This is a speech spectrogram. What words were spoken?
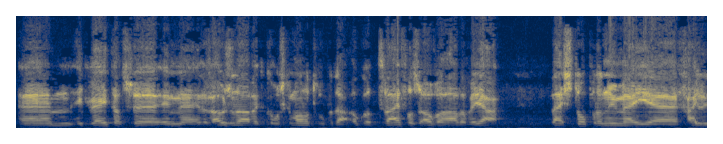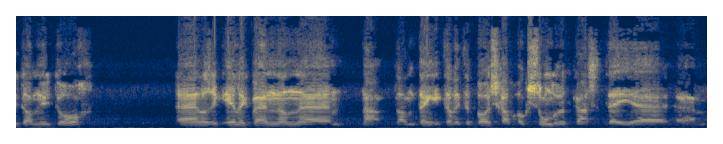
Um, ik weet dat ze in, in Roosendaal met de Korpscommandotroepen daar ook wel twijfels over hadden van ja, wij stoppen er nu mee, gaan jullie dan nu door? En als ik eerlijk ben, dan, nou, dan denk ik dat ik de boodschap ook zonder het KCT um,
